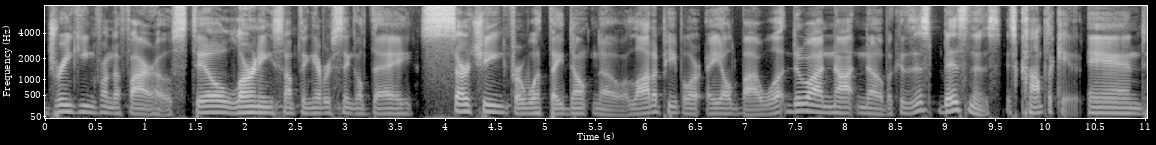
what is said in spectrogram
drinking from the fire hose, still learning something every single day, searching for what they don't know. A lot of people are ailed by what do I not know? Because this business is complicated. And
